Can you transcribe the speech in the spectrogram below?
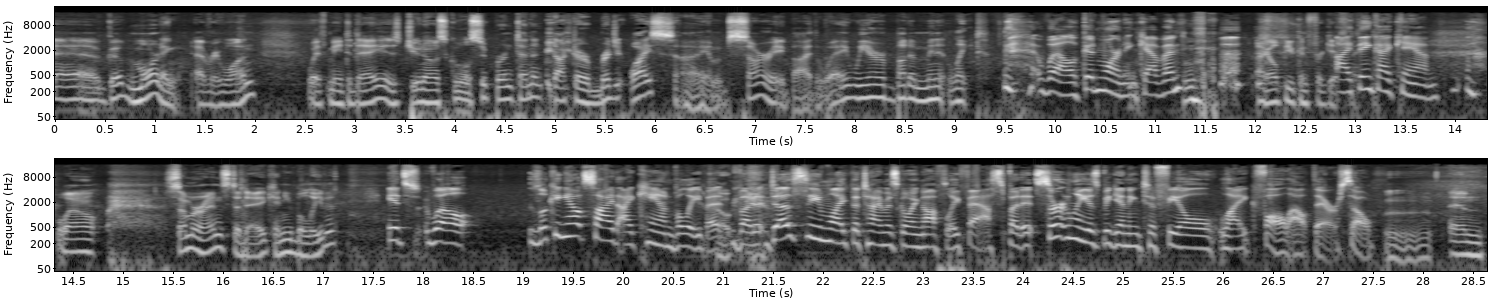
Uh, good morning, everyone. With me today is Juneau School Superintendent Dr. Bridget Weiss. I am sorry, by the way, we are but a minute late. Well, good morning, Kevin. I hope you can forgive I me. think I can. Well, summer ends today. Can you believe it? It's, well, looking outside, I can believe it, Okay. but it does seem like the time is going awfully fast. But it certainly is beginning to feel like fall out there. So, And,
